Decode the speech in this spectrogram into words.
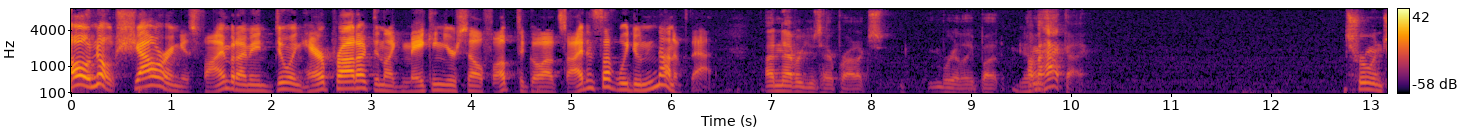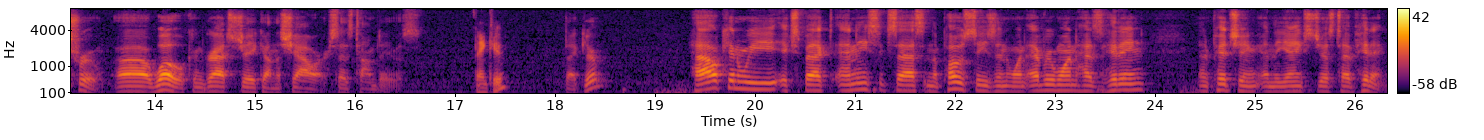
Oh no, showering is fine, but I mean, doing hair product and like making yourself up to go outside and stuff, we do none of that. I never use hair products, really, but I'm a hat guy. True and true. Uh, whoa, congrats, Jake, on the shower, says Tom Davis. Thank you. Thank you. How can we expect any success in the postseason when everyone has hitting and pitching and the Yanks just have hitting?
